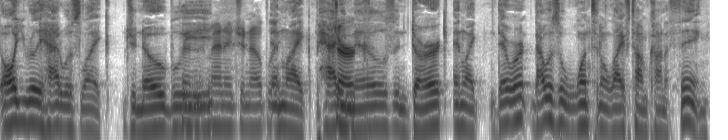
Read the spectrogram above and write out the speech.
All you really had was like Ginobili Manu Ginobili. and like Patty Dirk. Mills and Dirk and like there weren't that was a once in a lifetime kind of thing.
